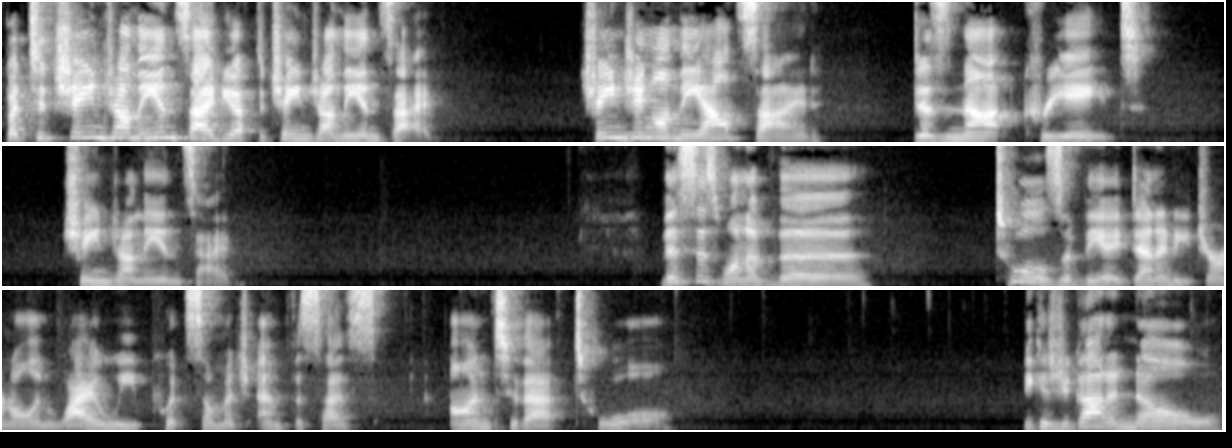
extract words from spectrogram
But to change on the inside, you have to change on the inside. Changing on the outside does not create change on the inside. This is one of the tools of the identity journal and why we put so much emphasis onto that tool. Because you got to know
